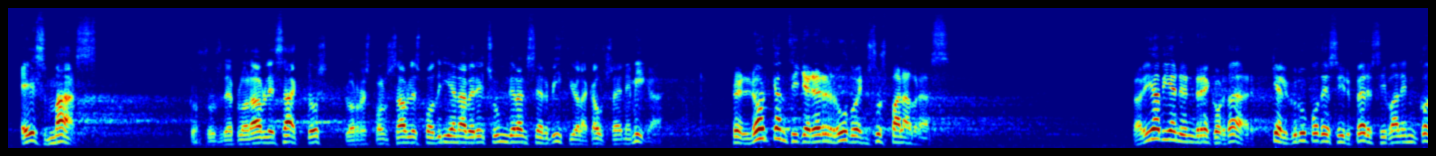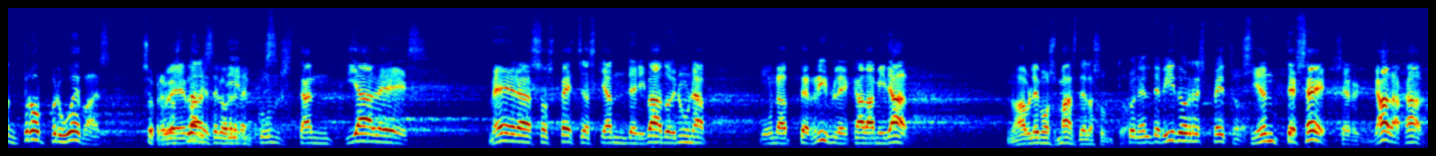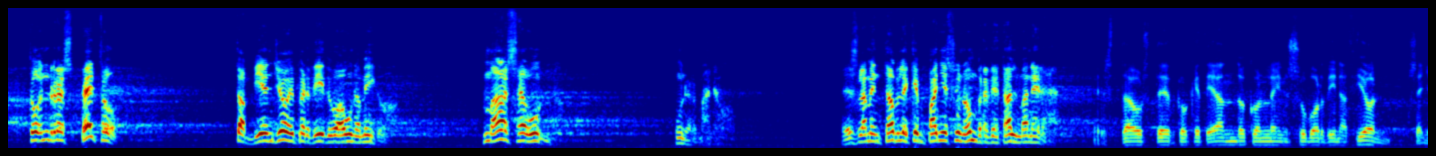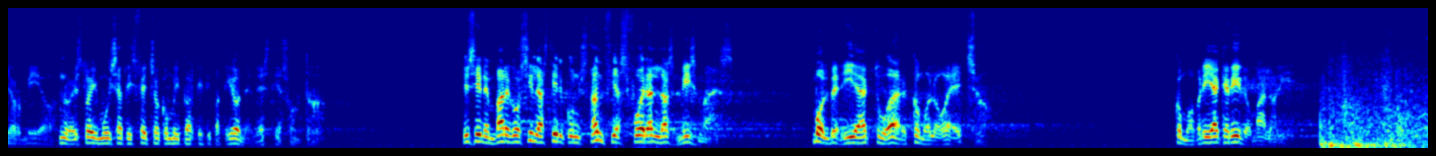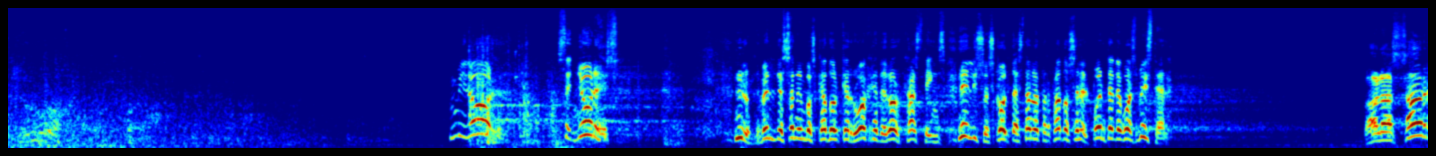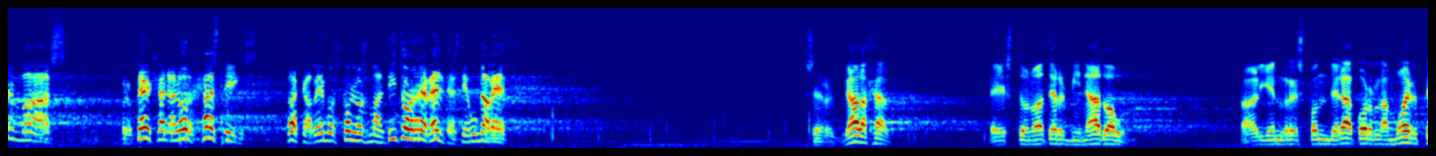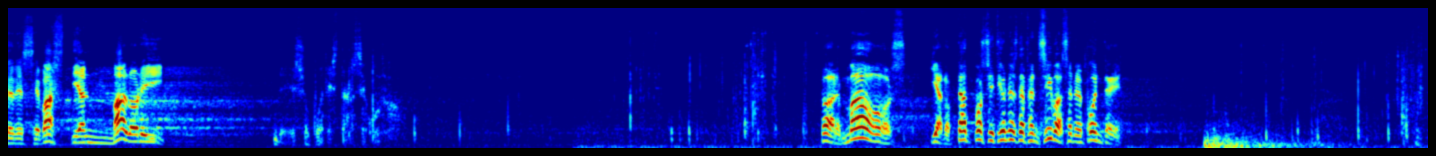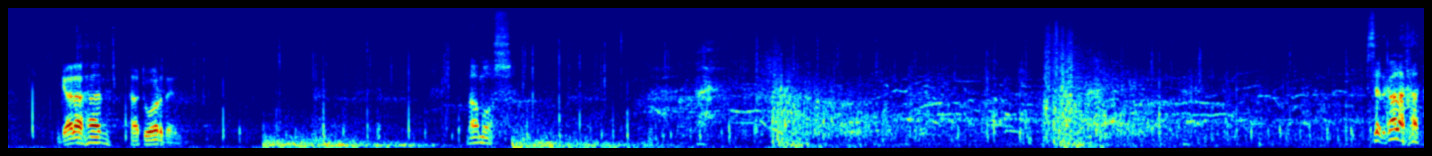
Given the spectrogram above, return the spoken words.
Es más, con sus deplorables actos, los responsables podrían haber hecho un gran servicio a la causa enemiga. El Lord Canciller es rudo en sus palabras. Haría bien en recordar que el grupo de Sir Percival encontró pruebas sobre los planes de los rebeldes. circunstanciales. Meras sospechas que han derivado en una. una terrible calamidad. No hablemos más del asunto. Con el debido respeto. Siéntese, Sir Galahad. ¡Con respeto! También yo he perdido a un amigo. Más aún, un hermano. Es lamentable que empañe su nombre de tal manera. Está usted coqueteando con la insubordinación, señor mío. No estoy muy satisfecho con mi participación en este asunto. Y sin embargo, si las circunstancias fueran las mismas, volvería a actuar como lo he hecho. Como habría querido Mallory. ¡Milord! ¡Señores! Los rebeldes han emboscado el carruaje de Lord Hastings. Él y su escolta están atrapados en el puente de Westminster. ¡A las armas! ¡Protejan a Lord Hastings! Acabemos con los malditos rebeldes de una vez. Sir Galahad, esto no ha terminado aún. Alguien responderá por la muerte de Sebastian Mallory. De eso puede estar seguro. ¡Armaos! Y adoptad posiciones defensivas en el puente. Galahad, a tu orden. Vamos. Sir Galahad.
